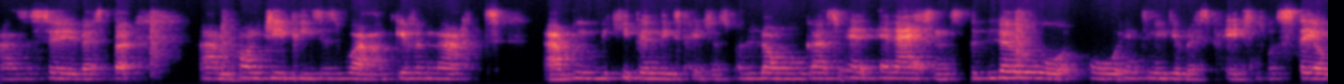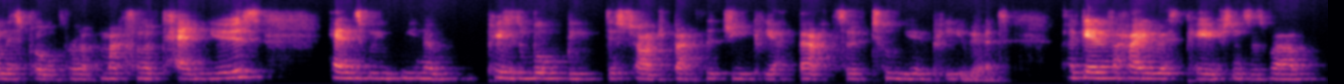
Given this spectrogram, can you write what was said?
as a service, but um, on GPs as well, given that um, we will be keeping these patients for longer. So in, in, essence, the low or intermediate risk patients will stay on this program for a maximum of 10 years. Hence, we, you know, patients won't be discharged back to the GP at that sort of two-year period. Again, for high-risk patients as well,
